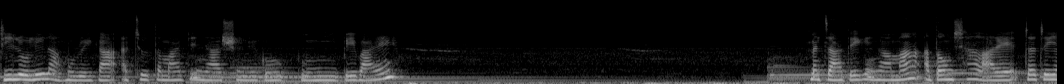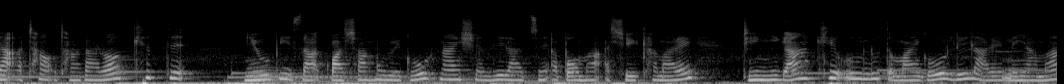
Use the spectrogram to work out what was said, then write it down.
ဒီလိုလေ့လာမှုတွေကအကျိုးသမားပညာရှင်တွေကိုကူညီပေးပါတယ်။မကြသေးခင်ကမှအသုံးချလာတဲ့တတိယအထောက်အထားကတော့ခေတ်သစ်မျိုးပိစကွာရှားမှုတွေကိုနှိုင်းယှဉ်လေ့လာခြင်းအပေါ်မှာအခြေခံပါတယ်။ဒီနည်းကခေဦးလူသမိုင်းကိုလေ့လာတဲ့နေရာမှာ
